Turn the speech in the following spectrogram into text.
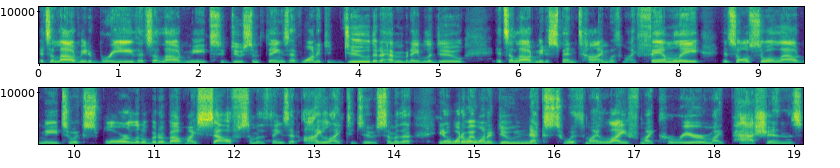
it's allowed me to breathe. It's allowed me to do some things I've wanted to do that I haven't been able to do. It's allowed me to spend time with my family. It's also allowed me to explore a little bit about myself, some of the things that I like to do, some of the, you know, what do I want to do next with my life, my career, my passions.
